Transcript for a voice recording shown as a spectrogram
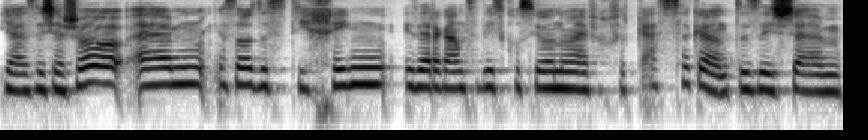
Ja, es ist ja schon ähm, so, dass die Kinder in dieser ganzen Diskussion nur einfach vergessen gehen. Das ist, ähm,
